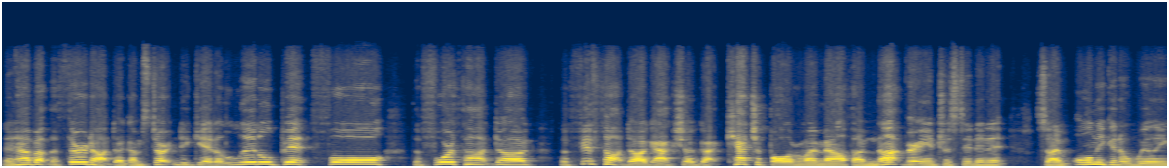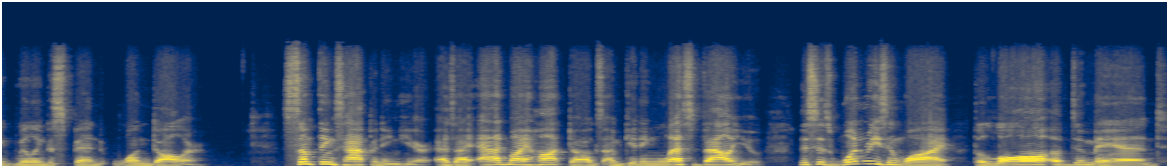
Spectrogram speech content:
Then how about the third hot dog? I'm starting to get a little bit full. The fourth hot dog, the fifth hot dog, actually I've got ketchup all over my mouth. I'm not very interested in it. So I'm only going to willing, willing to spend $1. Something's happening here. As I add my hot dogs, I'm getting less value. This is one reason why the law of demand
